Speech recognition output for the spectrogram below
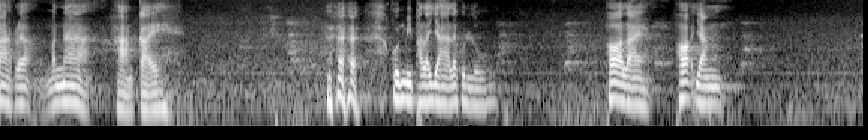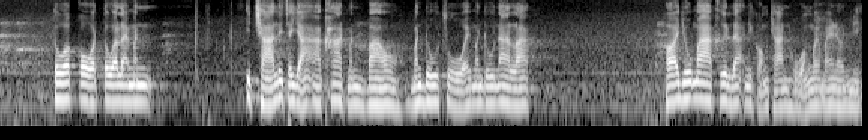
มากแล้ว มันหน้าห่างไกล คุณมีภรรยาแล้วคุณรู้ เพราะอะไร เพราะยัง ตัวโกรธตัวอะไรมันอิจฉาริษยาอาฆาตมันเบา มันดูสวย มันดูน่ารัก พออายุมากขึ้นแล้ว นี่ของฉันห่วงไว้ไหมเรานี่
